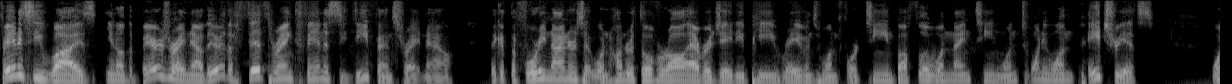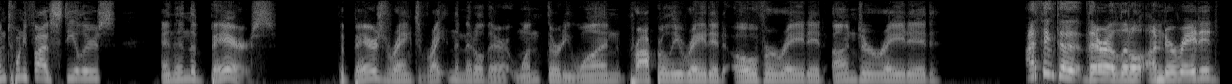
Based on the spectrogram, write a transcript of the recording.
fantasy wise, you know, the Bears right now, they're the fifth ranked fantasy defense right now. They got the 49ers at 100th overall average ADP, Ravens 114, Buffalo 119, 121, Patriots 125 Steelers, and then the Bears. The Bears ranked right in the middle there at 131, properly rated, overrated, underrated. I think that they're a little underrated.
